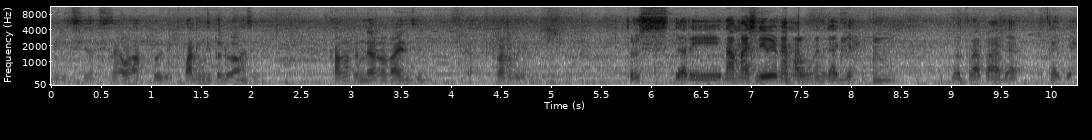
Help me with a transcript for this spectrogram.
di sisa-sisa waktu gitu paling gitu doang sih kalau kendala lain sih nggak terlalu ini Terus dari nama sendiri nama album kan Gajah. hmm. Lu kenapa ada Gajah?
